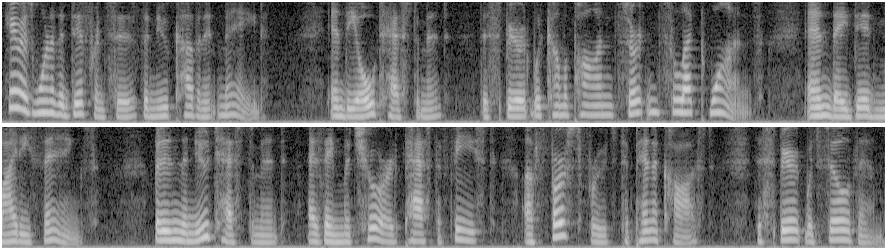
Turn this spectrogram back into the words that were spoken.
Here is one of the differences the new covenant made. In the Old Testament, the Spirit would come upon certain select ones, and they did mighty things. But in the New Testament, as they matured past the feast of first fruits to Pentecost, the Spirit would fill them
